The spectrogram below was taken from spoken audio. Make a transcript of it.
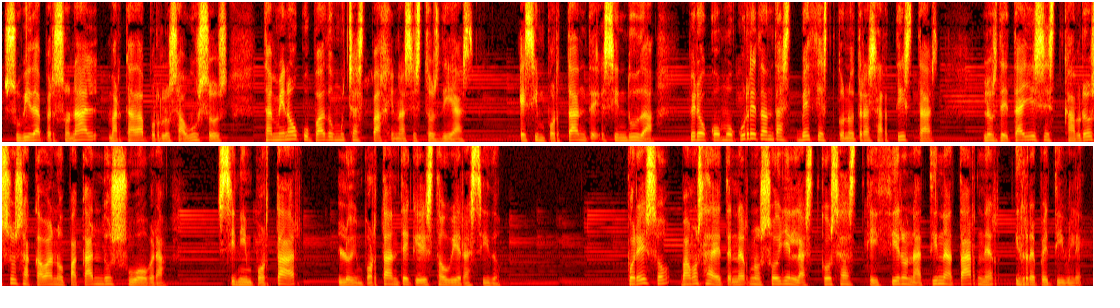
Su vida personal, marcada por los abusos, también ha ocupado muchas páginas estos días. Es importante, sin duda, pero como ocurre tantas veces con otras artistas, los detalles escabrosos acaban opacando su obra, sin importar lo importante que ésta hubiera sido. Por eso vamos a detenernos hoy en las cosas que hicieron a Tina Turner irrepetible.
